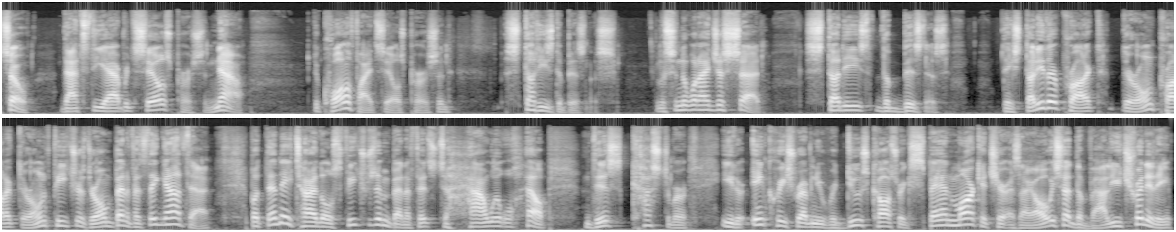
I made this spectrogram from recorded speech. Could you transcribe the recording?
So that's the average salesperson. Now, the qualified salesperson studies the business. Listen to what I just said studies the business. They study their product, their own product, their own features, their own benefits. They got that. But then they tie those features and benefits to how it will help this customer either increase revenue, reduce costs, or expand market share. As I always said, the value trinity.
